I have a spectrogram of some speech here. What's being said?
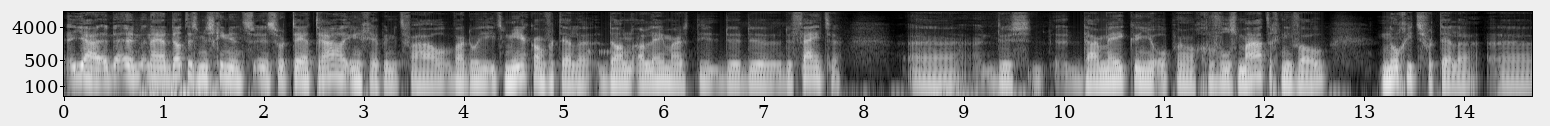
Ja, en, nou ja, dat is misschien een, soort theatrale ingreep in het verhaal, waardoor je iets meer kan vertellen dan alleen maar de, de, de, de feiten. Uh, dus daarmee kun je op een gevoelsmatig niveau nog iets vertellen, uh,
